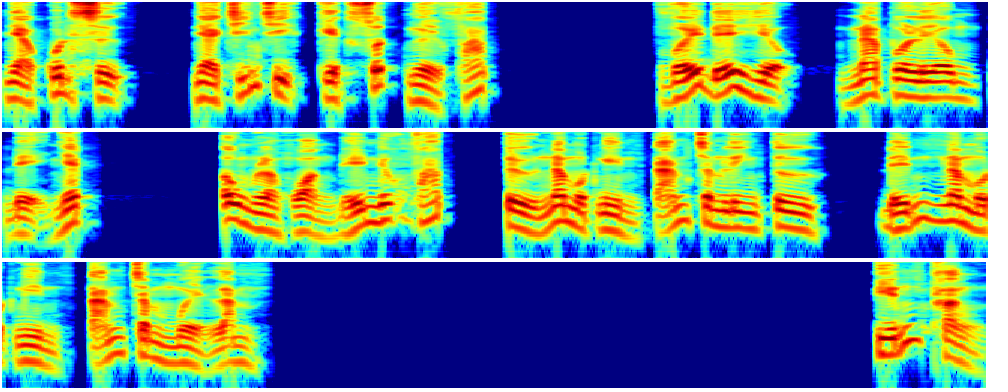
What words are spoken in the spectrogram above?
Nhà quân sự, nhà chính trị kiệt xuất người Pháp. Với đế hiệu Napoleon đệ nhất, ông là hoàng đế nước Pháp từ năm 1804 đến năm 1815. Tiến thẳng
